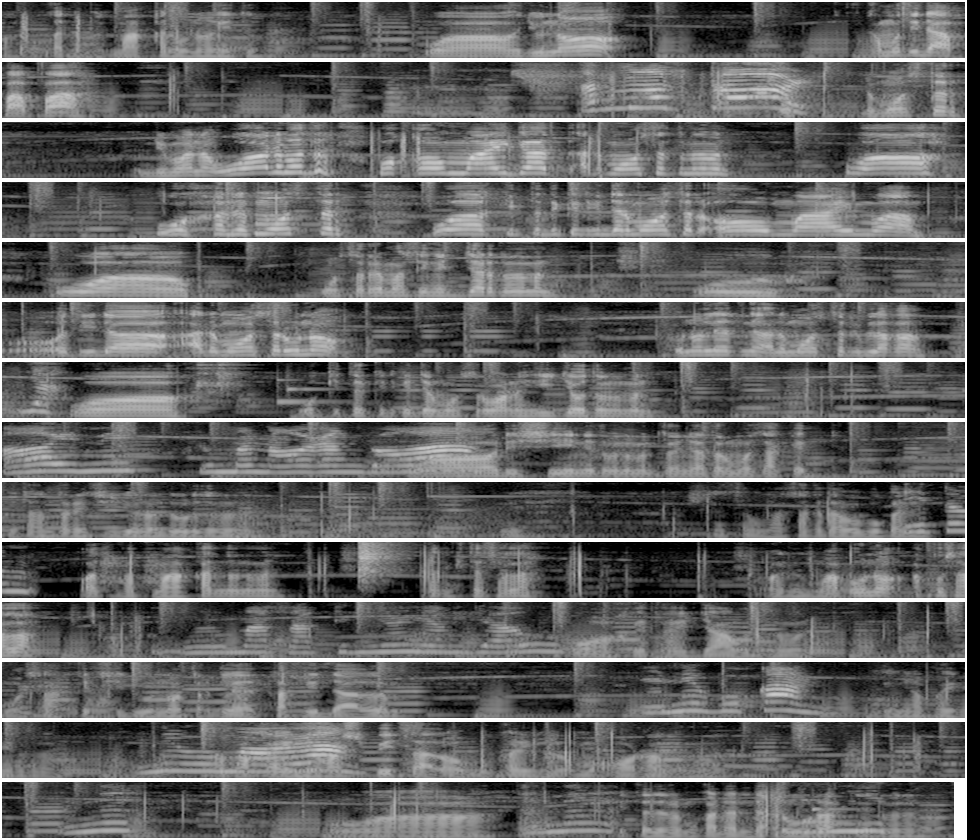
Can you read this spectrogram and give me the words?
Oh, bukan tempat makan Uno itu. Wow, Juno. Kamu tidak apa-apa. Ada monster. Ada monster. Di mana? Wah, ada monster. Wah, oh my god, ada monster, teman-teman. Wah. Wah, ada monster. Wah, kita dikejar monster. Oh my mom. Wow. Monsternya masih ngejar, teman-teman. Uh. Oh, tidak ada monster Uno. Uno lihat nggak ada monster di belakang? Iya. Wah. Wah, kita dikejar monster warna hijau, teman-teman. Oh ini cuma orang doang. Wow, di sini teman-teman ternyata rumah sakit. Kita antarin si Juno dulu teman-teman. Nih, itu rumah sakit apa bukan? Itu Oh tempat makan teman-teman. Kan kita salah. Waduh, maaf Uno, aku salah. rumah sakitnya yang jauh. Wah, kita jauh teman-teman. Rumah sakit si Juno tergeletak di dalam. Ini bukan. Ini apa ini teman-teman? Ini rumah Apakah ini hospital? Oh, bukan ini rumah orang teman-teman. Ini Wah, ini kita dalam keadaan darurat nih teman-teman.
